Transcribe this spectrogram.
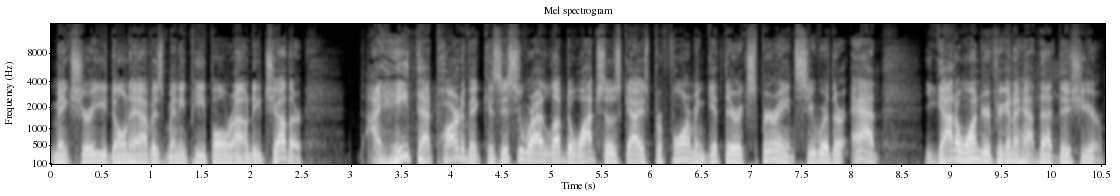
make sure you don't have as many people around each other. I hate that part of it because this is where I love to watch those guys perform and get their experience, see where they're at. You got to wonder if you're going to have that this year.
